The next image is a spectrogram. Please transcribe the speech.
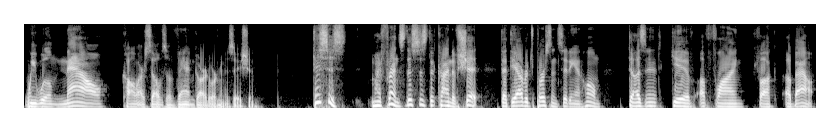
we will now call ourselves a vanguard organization. This is, my friends, this is the kind of shit that the average person sitting at home doesn't give a flying fuck about.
